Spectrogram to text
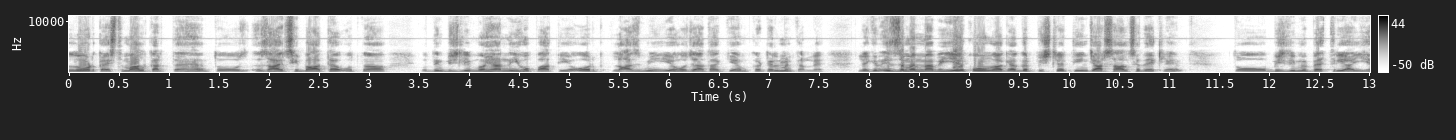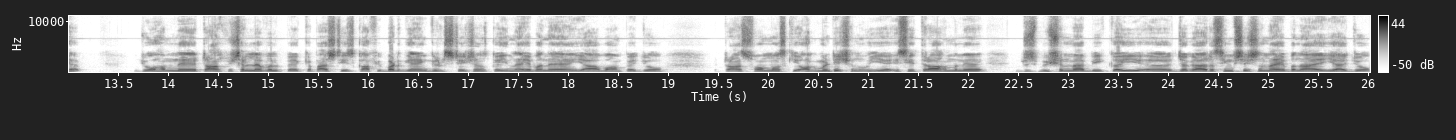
लोड का इस्तेमाल करते हैं तो ज़ाहिर सी बात है, उतना, उतनी बिजली मुहैया नहीं हो पाती और लाजमी ये हो जाता है कि हम कटेलमेंट कर लें। लेकिन इस ज़मन में अभी ये कहूँगा कि अगर पिछले तीन चार साल से देख लें तो बिजली में बेहतरी आई है। जो हमने ट्रांसमिशन लेवल पे कैपेसिटीज़ काफ़ी बढ़ गए हैं ग्रिड स्टेशन कई नए बने हैं, या वहाँ पे जो ट्रांसफार्मर्स की ऑगमेंटेशन हुई है, इसी तरह हमने डिस्ट्रीब्यूशन में भी कई जगह रसिंग स्टेशन नए बनाए, या जो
